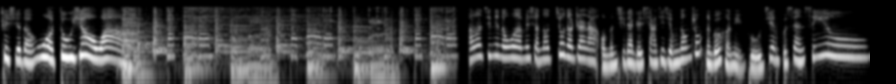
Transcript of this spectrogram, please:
这些的我都要啊。”好了，今天的万万没想到就到这儿啦，我们期待着下期节目当中能够和你不见不散，See you。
